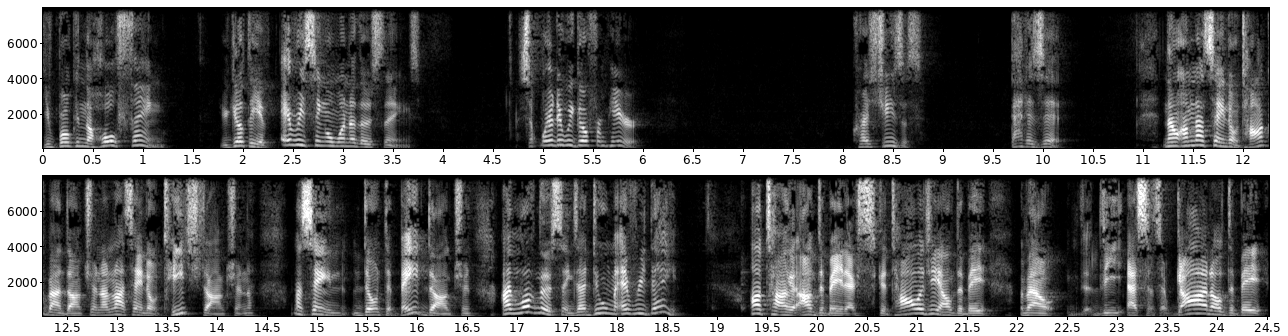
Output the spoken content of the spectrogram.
You've broken the whole thing. You're guilty of every single one of those things. So where do we go from here? Christ Jesus. That is it. Now, I'm not saying don't talk about doctrine. I'm not saying don't teach doctrine. I'm not saying don't debate doctrine. I love those things. I do them every day. I'll talk, I'll debate eschatology. I'll debate about the essence of God. I'll debate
